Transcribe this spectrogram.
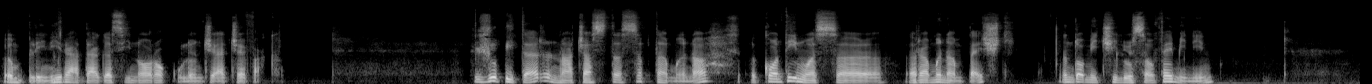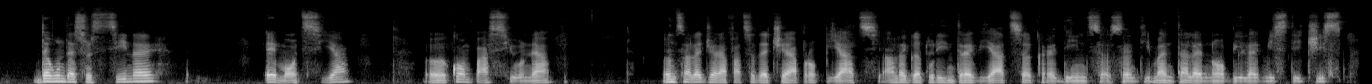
împlinirea, de a găsi norocul în ceea ce fac. Jupiter în această săptămână continuă să rămână în pești, în domiciliul său feminin, de unde susține emoția, compasiunea, înțelegerea față de cei apropiați, a legăturii între viață, credință, sentimentele nobile, misticism.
